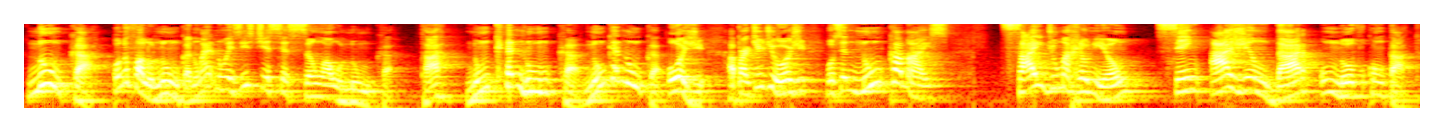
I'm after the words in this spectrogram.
Nunca, quando eu falo nunca, não, é, não existe exceção ao nunca tá? Nunca é nunca, nunca é nunca. Hoje, a partir de hoje, você nunca mais sai de uma reunião sem agendar um novo contato.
